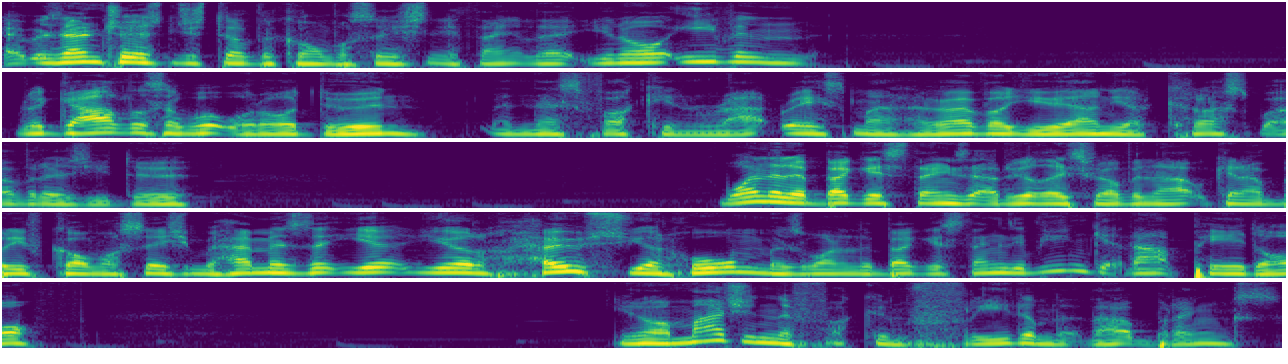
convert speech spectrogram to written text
It was interesting just to have the conversation You think that, you know, even regardless of what we're all doing in this fucking rat race, man, however you earn your crust, whatever it is you do, one of the biggest things that I realised from having that kind of brief conversation with him is that your your house, your home is one of the biggest things. If you can get that paid off, you know, imagine the fucking freedom that that brings.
